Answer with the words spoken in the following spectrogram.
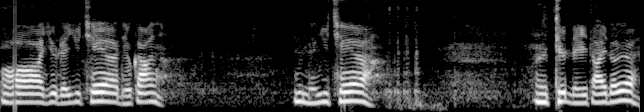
哇，越嚟越车啊条间，越嚟越车啊！ 脱离大队啊！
